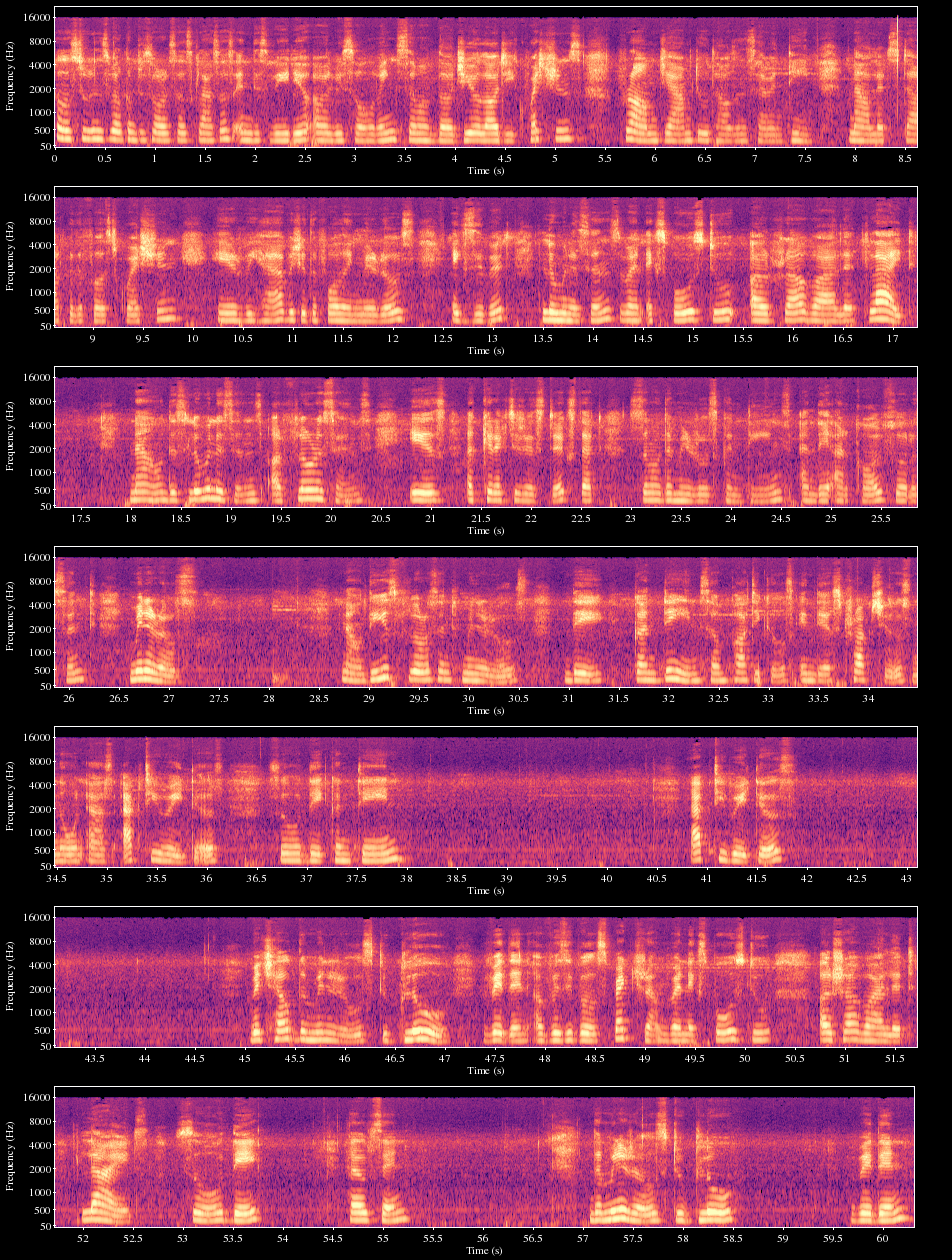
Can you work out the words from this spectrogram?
Hello students, welcome to Sources classes. In this video, I will be solving some of the geology questions from JAM 2017. Now let's start with the first question. Here we have which of the following minerals exhibit luminescence when exposed to ultraviolet light. Now this luminescence or fluorescence is a characteristics that some of the minerals contains and they are called fluorescent minerals. Now these fluorescent minerals they contain some particles in their structures known as activators. So they contain activators which help the minerals to glow within a visible spectrum when exposed to ultraviolet lights. So they helps in the minerals to glow within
